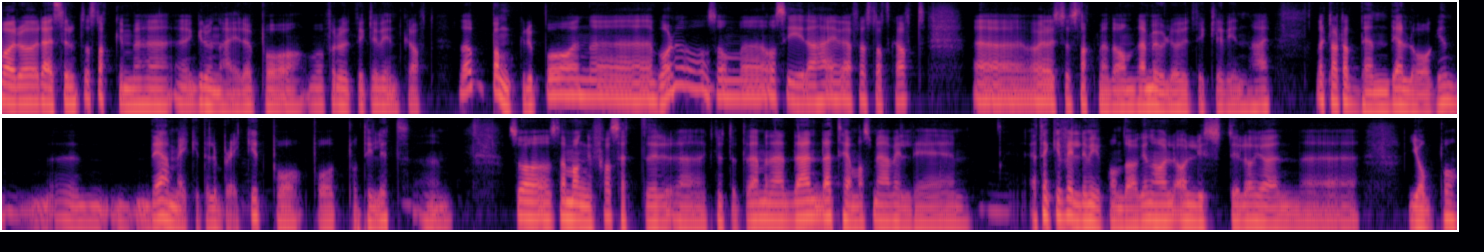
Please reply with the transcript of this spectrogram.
var å reise rundt og snakke med uh, grunneiere på, for å utvikle vindkraft. Da banker du på en gård og, som, og sier hei, vi er fra Statkraft, og jeg har lyst til å snakke med deg om det er mulig å utvikle vind her. Det er klart at den dialogen det er make it eller break it på, på, på tillit. Um, så, så, det er mange fasetter uh, knyttet til det. Men det er, det er et tema som jeg er veldig jeg tenker veldig mye på om dagen og har, har lyst til å gjøre en uh, jobb på.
